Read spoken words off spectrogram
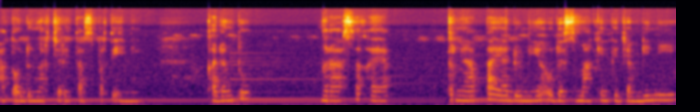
atau dengar cerita seperti ini. Kadang tuh ngerasa kayak ternyata ya dunia udah semakin kejam gini,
